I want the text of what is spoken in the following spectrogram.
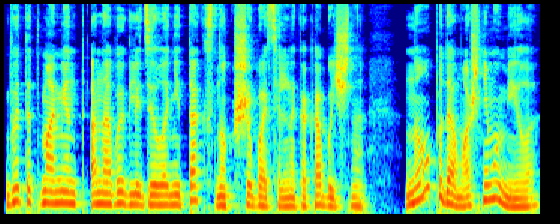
В этот момент она выглядела не так сногсшибательно, как обычно, но по-домашнему мило.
